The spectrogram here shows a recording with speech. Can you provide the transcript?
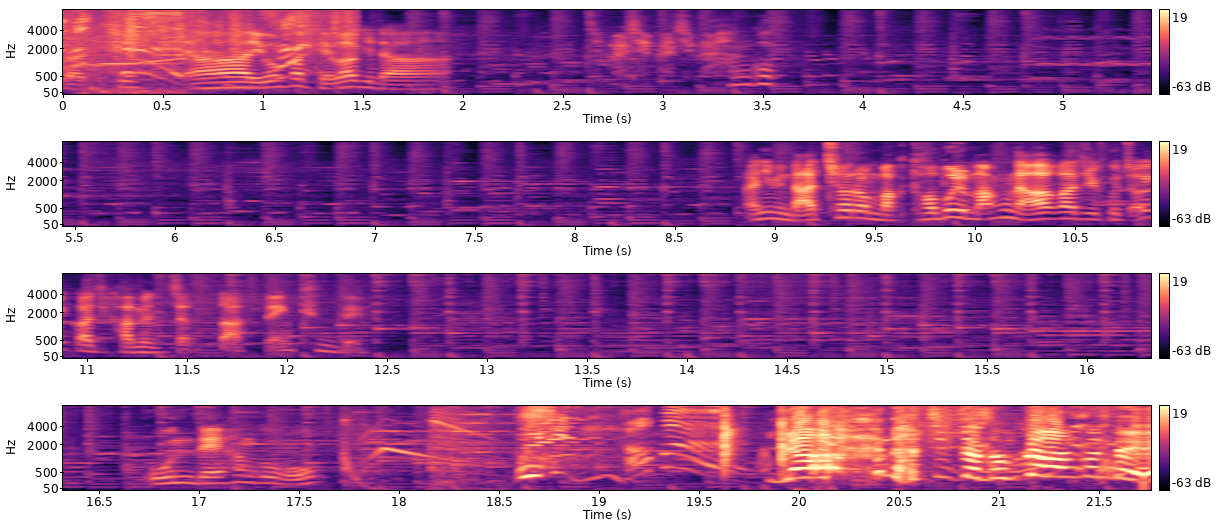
그렇지. 야, 이번 판 대박이다. 제발, 제발, 제발. 한국. 아니면 나처럼 막 더블 막 나와가지고 저기까지 가면 진짜 딱 땡큐인데. 5인데 한국 5 12 더블 야, 나 진짜 농담한 건데.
